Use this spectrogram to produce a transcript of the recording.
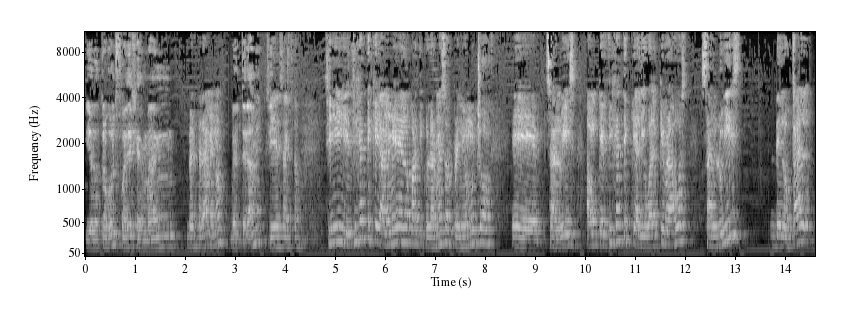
y el otro gol fue de Germán Berterame, ¿no? Belterame. Sí, exacto. Sí, fíjate que a mí en lo particular me sorprendió mucho eh, San Luis, aunque fíjate que al igual que Bravos, San Luis de local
